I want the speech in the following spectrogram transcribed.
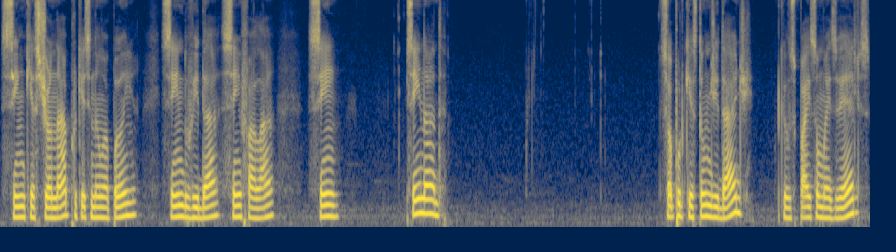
sem questionar, porque senão apanha, sem duvidar, sem falar, sem sem nada. Só por questão de idade, porque os pais são mais velhos,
